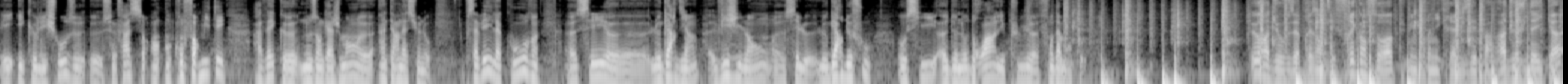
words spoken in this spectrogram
et, que les choses euh, se fassent en, conformité avec euh, nos engagements internationaux. Vous savez, la Cour, c'est le gardien vigilant, c'est le garde-fou aussi de nos droits les plus fondamentaux. Euradio vous a présenté Fréquence Europe, une chronique réalisée par Radio Judaïka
